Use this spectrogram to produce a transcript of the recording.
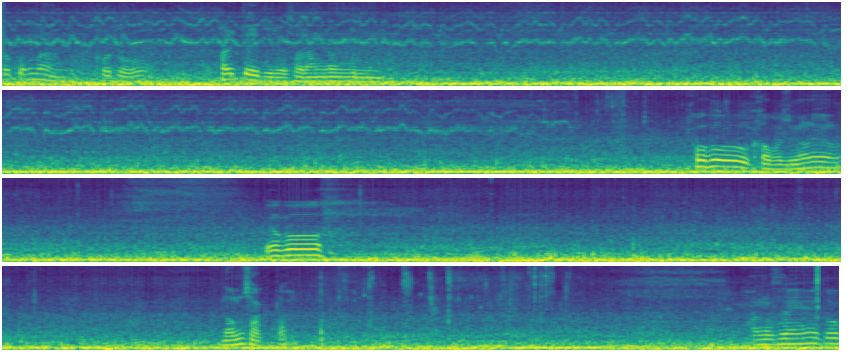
조금만 커도 8대1이라서 난강입 니다 호호 갑오징어네요 요거. 너무 작다. 항생해도.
